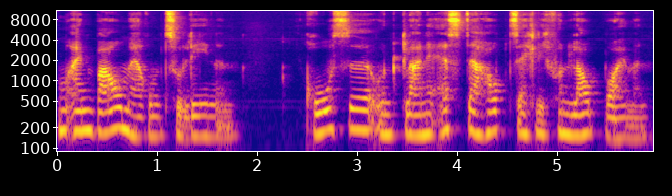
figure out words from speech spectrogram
um einen Baum herumzulehnen große und kleine Äste hauptsächlich von Laubbäumen.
